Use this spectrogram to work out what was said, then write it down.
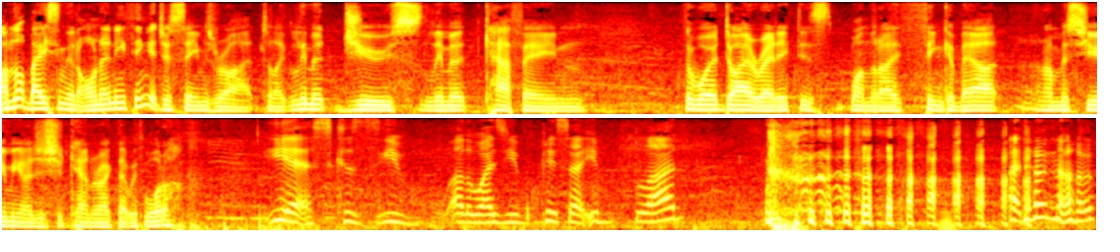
I'm not basing that on anything. It just seems right to like limit juice, limit caffeine. The word diuretic is one that I think about, and I'm assuming I just should counteract that with water. Yes, because you otherwise you piss out your blood. I don't know.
